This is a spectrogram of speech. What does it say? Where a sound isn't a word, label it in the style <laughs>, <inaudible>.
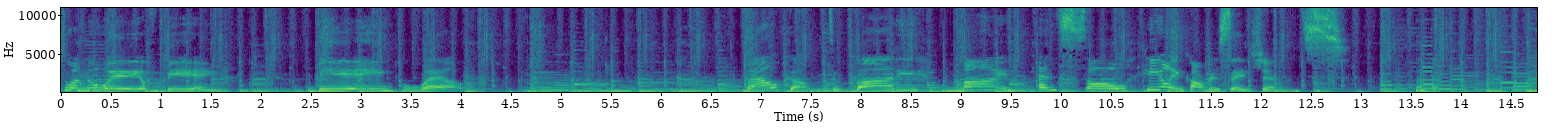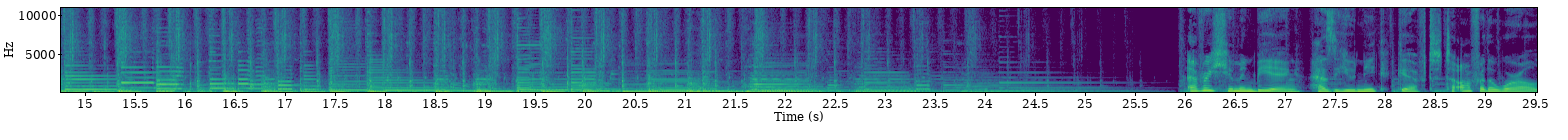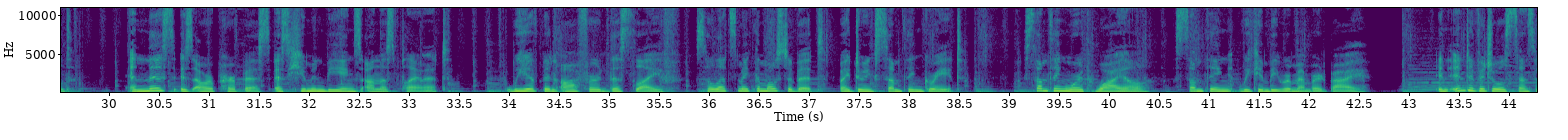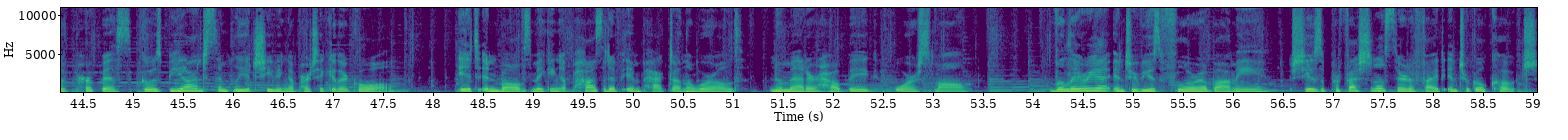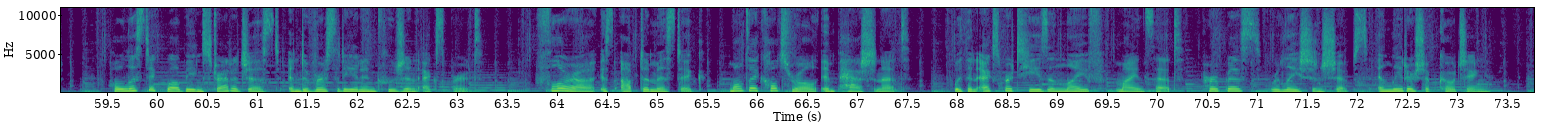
to a new way of being, being well. Welcome to Body, Mind, and Soul Healing Conversations. Every human being has a unique gift to offer the world. And this is our purpose as human beings on this planet. We have been offered this life, so let's make the most of it by doing something great, something worthwhile, something we can be remembered by. An individual's sense of purpose goes beyond simply achieving a particular goal. It involves making a positive impact on the world, no matter how big or small. Valeria interviews Flora Bami. She is a professional certified integral coach holistic well being strategist, and diversity and inclusion expert. Flora is optimistic, multicultural, and passionate, with an expertise in life, mindset, purpose, relationships, and leadership coaching.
